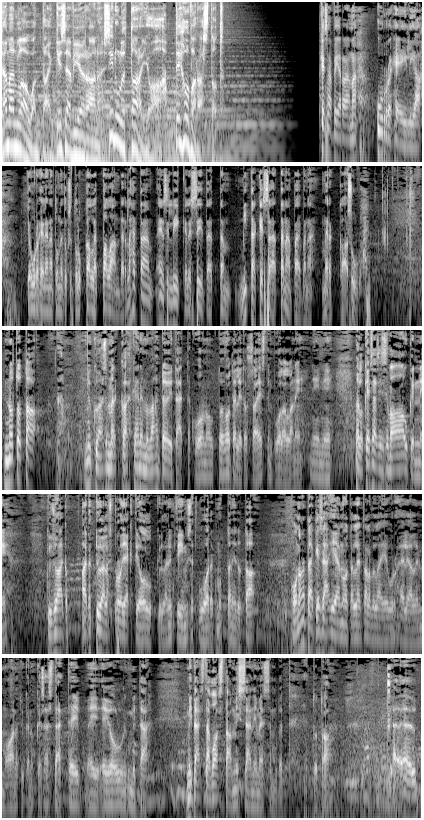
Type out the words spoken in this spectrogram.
Tämän lauantain kesävieraan sinulle tarjoaa tehovarastot. Kesävieraana urheilija ja urheilijana tunnetuksi tullut Kalle Palander. Lähdetään ensin liikkeelle siitä, että mitä kesä tänä päivänä merkkaa sulle? No tota, nykyään se merkkaa ehkä enemmän vähän töitä, että kun on ollut tuo hotelli tuossa Estin puolella, niin, niin, niin meillä on kesäisin se vaan auki, niin kyllä se on aika, aika työläs projekti ollut kyllä nyt viimeiset vuodet, mutta niin tota, onhan tämä kesä hienoa tälleen talvilajien urheilijalle, niin mä oon aina tykännyt kesästä, että ei, ei, ei ollut niinku mitään, mitään sitä vastaan missään nimessä, mutta et, et, tota,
